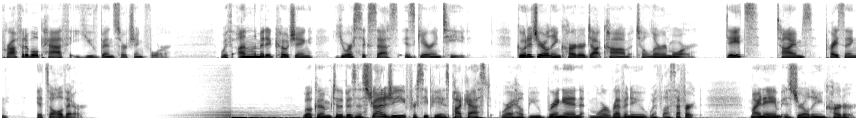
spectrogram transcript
profitable path you've been searching for. With unlimited coaching, your success is guaranteed. Go to GeraldineCarter.com to learn more. Dates, times, pricing, it's all there. Welcome to the Business Strategy for CPAs podcast, where I help you bring in more revenue with less effort. My name is Geraldine Carter.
